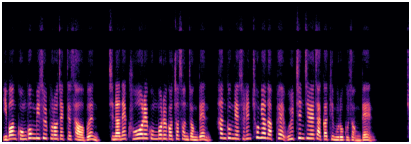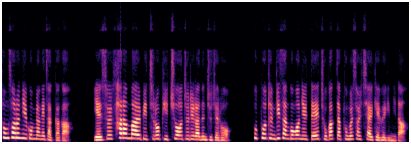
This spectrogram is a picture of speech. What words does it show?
이번 공공미술 프로젝트 사업은 지난해 9월에 공모를 거쳐 선정된 한국예술인 총연합회 울진지회 작가팀으로 구성된 총 37명의 작가가 예술 사람마을 빛으로 비추어 주리라는 주제로 후포 등기산공원 일대에 조각 작품을 설치할 계획입니다.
